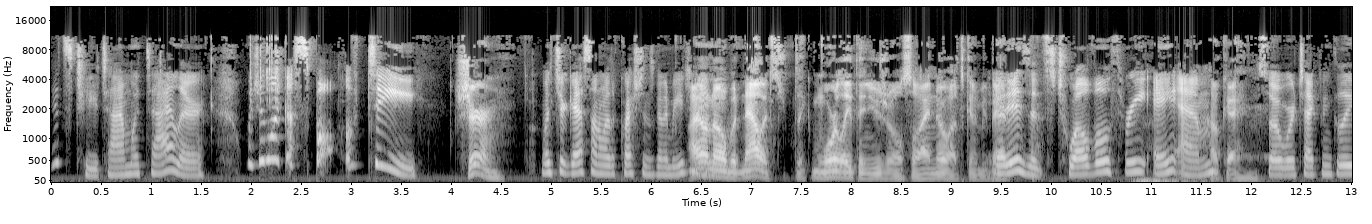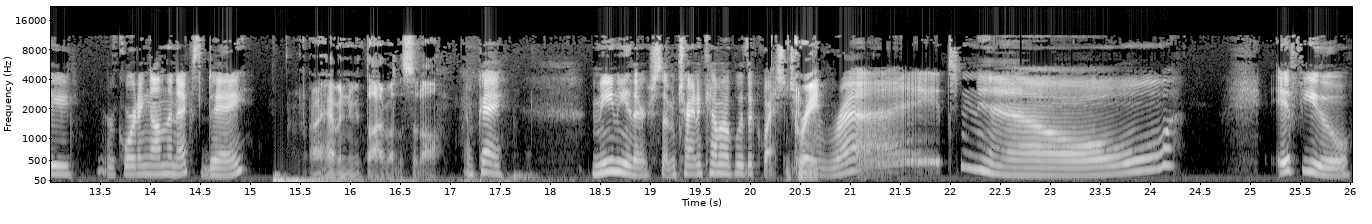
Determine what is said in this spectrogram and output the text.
It's tea time with Tyler. Would you like a spot of tea? Sure. What's your guess on what the question's going to be? I don't know, but now it's like more late than usual, so I know it's going to be bad. It is. It's 12:03 a.m. Okay. So we're technically recording on the next day. I haven't even thought about this at all. Okay. Me neither. So I'm trying to come up with a question. Great. Right now, if you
